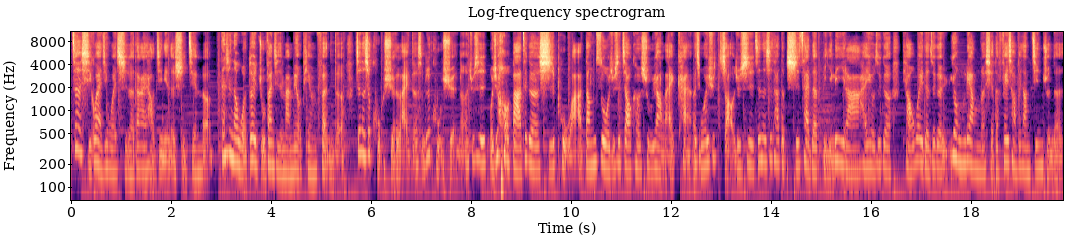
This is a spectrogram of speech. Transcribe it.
这个习惯已经维持了大概好几年的时间了，但是呢，我对煮饭其实蛮没有天分的，真的是苦学来的。什么是苦学呢？就是我就把这个食谱啊当做就是教科书一样来看，而且我会去找，就是真的是它的食材的比例啦，还有这个调味的这个用量呢，写的非常非常精准的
